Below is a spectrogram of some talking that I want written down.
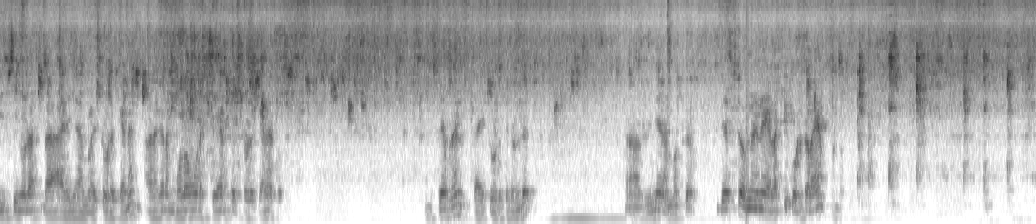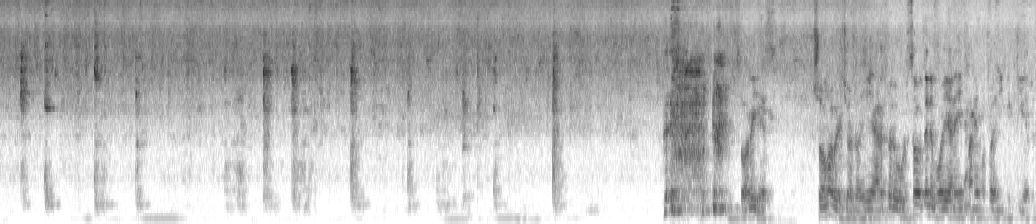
ഇഞ്ചിയും കൂടെ അരിഞ്ഞ് നമ്മൾ ഇട്ട് കൊടുക്കുകയാണ്. അതിനൊക്കെ മുളകും കൂടെ ചേർത്ത് ഇട്ട് കൊടുക്കുകയാണ് കേട്ടോ. ഇതായിട്ട് കൊടുത്തിട്ടുണ്ട്. പിന്നെ നമുക്ക് ജസ്റ്റ് ഒന്ന് തന്നെ ഇളക്കി കൊടുക്കളയാം സോറി യെസ് ക്ഷോഭ പിടിച്ചോട്ടോ ഈ അടുത്തൊരു ഉത്സവത്തിന് പോയാണ് ഈ പണി മൊത്തം എനിക്ക് കിട്ടിയത്.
